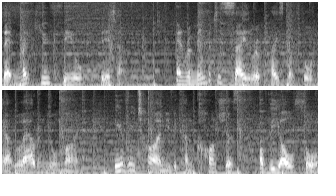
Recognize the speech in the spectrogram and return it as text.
that make you feel better. And remember to say the replacement thought out loud in your mind every time you become conscious of the old thought.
